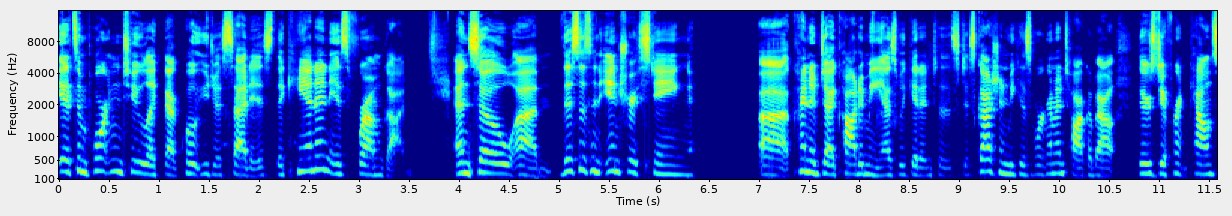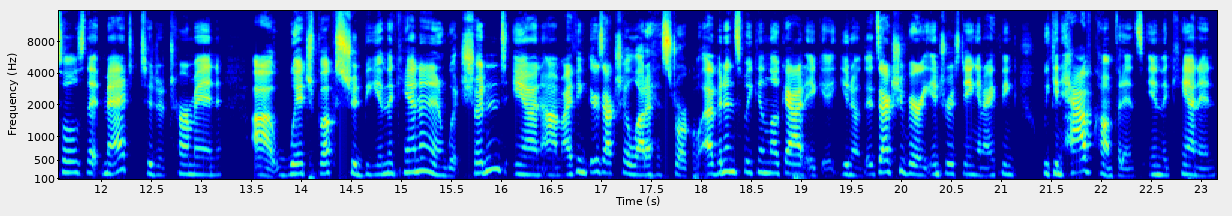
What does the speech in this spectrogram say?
it's important to like that quote you just said is the canon is from God. And so um, this is an interesting uh, kind of dichotomy as we get into this discussion because we're going to talk about there's different councils that met to determine uh, which books should be in the canon and which shouldn't. And um, I think there's actually a lot of historical evidence we can look at. It, you know, it's actually very interesting, and I think we can have confidence in the canon,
